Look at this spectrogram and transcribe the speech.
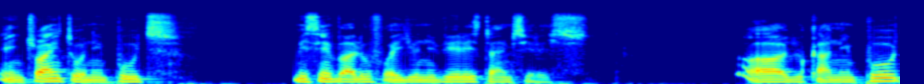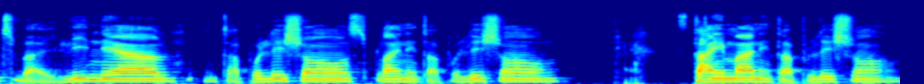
in trying to input missing value for a univariate time series. Uh, you can input by linear interpolation, spline interpolation, Stineman interpolation,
